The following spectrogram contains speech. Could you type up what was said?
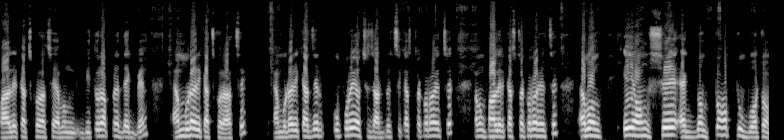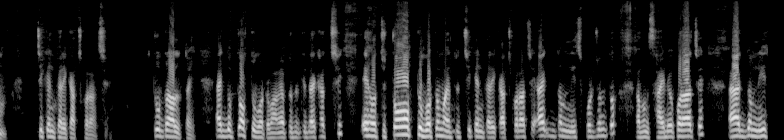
পার্লের কাজ করা আছে এবং ভিতরে আপনারা দেখবেন এমব্রয়ডারি কাজ করা আছে। এমব্রয়ডারি কাজের উপরে হচ্ছে জারদুসি কাজটা করা হয়েছে এবং পার্লের কাজটা করা হয়েছে এবং এই অংশে একদম টপ টু বটম চিকেন কারি কাজ করা আছে। টোটালটাই একদম টপ টু বটম আমি আপনাদেরকে দেখাচ্ছি। এ হচ্ছে টপ টু বটম চিকেন কারি কাজ করা আছে একদম নিচ পর্যন্ত এবং সাইডেও করা আছে। একদম নিচ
